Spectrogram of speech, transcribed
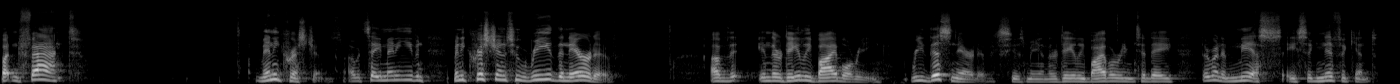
But in fact, many Christians, I would say many even many Christians who read the narrative of the, in their daily Bible reading, read this narrative, excuse me, in their daily Bible reading today, they're going to miss a significant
